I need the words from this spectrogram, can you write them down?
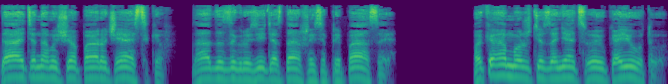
Дайте нам еще пару часиков. Надо загрузить оставшиеся припасы. Пока можете занять свою каюту.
